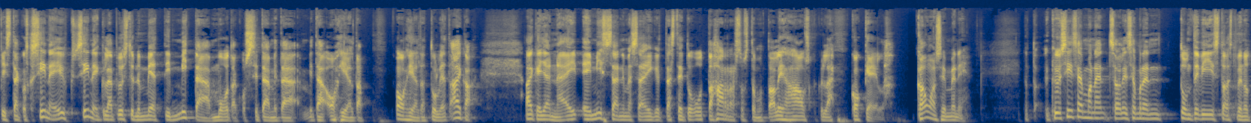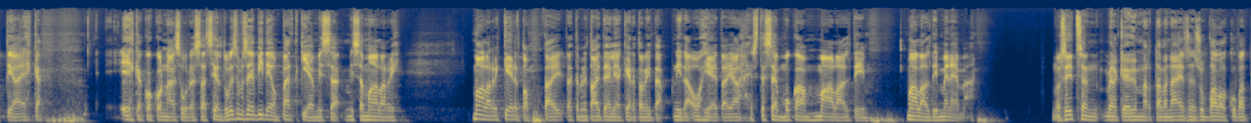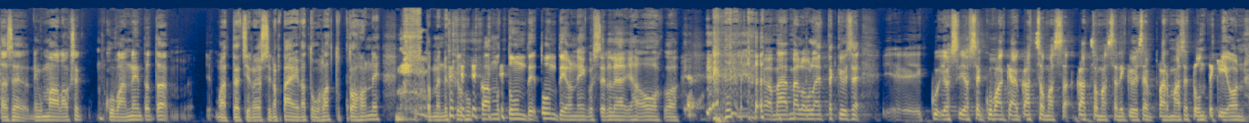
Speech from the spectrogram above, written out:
pistää, koska siinä ei, siinä ei kyllä pystynyt miettimään mitään muuta kuin sitä, mitä, mitä ohjelta, ohjelta tuli. Että aika, aika jännää. Ei, ei missään nimessä, ei, tästä ei tule uutta harrastusta, mutta oli ihan hauska kyllä kokeilla. Kauan siinä meni? No, to, kyllä siis semmoinen, se oli semmoinen tunti 15 minuuttia ehkä, ehkä kokonaisuudessa. Että siellä tuli semmoisia videon pätkiä, missä, missä maalari, maalari kertoi tai, tai tämmöinen taiteilija kertoi niitä, niitä ohjeita ja, ja sitten sen mukaan maalailtiin, maalailtiin menemään. No sit sen melkein ymmärtää. Mä näin sen sun valokuvan tai se niin kuin maalauksen kuvan, niin tota, mä ajattelin, että siinä on, jos siinä on päivä tuhlattu tohon, niin on mennyt kyllä hukkaan, mutta tunti, tunti on niin kuin silleen ihan ok. Joo, mä, mä, luulen, että kyllä se, jos, jos sen kuvan käy katsomassa, katsomassa, niin kyllä se varmaan se tuntikin on,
